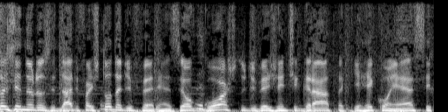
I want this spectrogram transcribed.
Essa generosidade faz toda a diferença. Eu gosto de ver gente grata que reconhece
